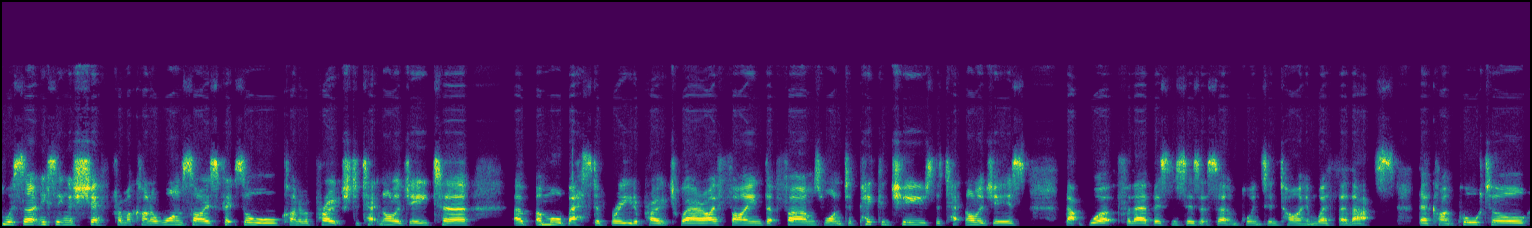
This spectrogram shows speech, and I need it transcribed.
we're certainly seeing a shift from a kind of one size fits all kind of approach to technology to a, a, more best of breed approach where I find that firms want to pick and choose the technologies that work for their businesses at certain points in time, whether that's their client portal,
